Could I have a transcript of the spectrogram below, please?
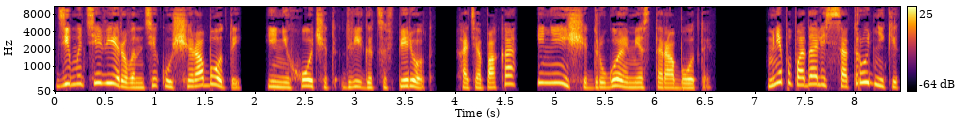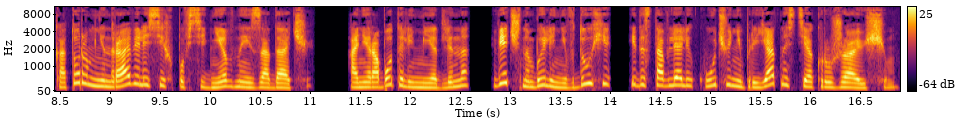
демотивирован текущей работой и не хочет двигаться вперед, хотя пока и не ищет другое место работы. Мне попадались сотрудники, которым не нравились их повседневные задачи. Они работали медленно, вечно были не в духе и доставляли кучу неприятностей окружающим.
